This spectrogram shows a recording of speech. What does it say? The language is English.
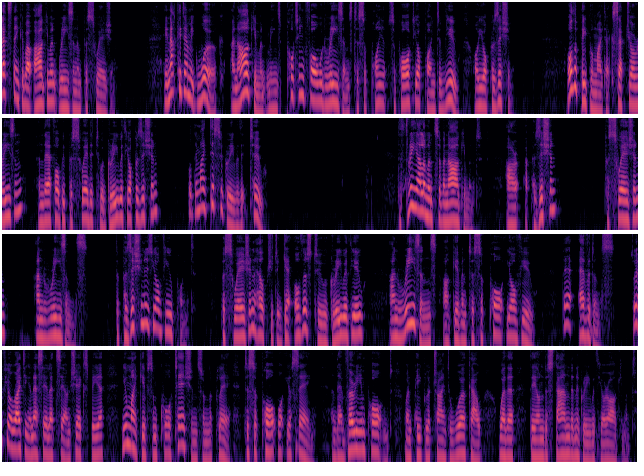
let's think about argument, reason and persuasion. In academic work, an argument means putting forward reasons to support your point of view or your position. Other people might accept your reason and therefore be persuaded to agree with your position, but they might disagree with it too. The three elements of an argument are a position, persuasion and reasons. The position is your viewpoint. Persuasion helps you to get others to agree with you and reasons are given to support your view. They're evidence. So if you're writing an essay, let's say on Shakespeare, you might give some quotations from the play to support what you're saying. And they're very important when people are trying to work out whether they understand and agree with your argument.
